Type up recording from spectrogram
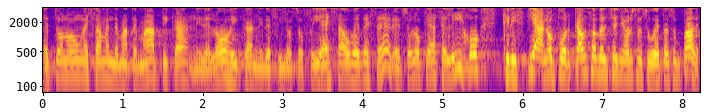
Esto no es un examen de matemática, ni de lógica, ni de filosofía, es a obedecer. Eso es lo que hace el hijo cristiano por causa del Señor se sujeta a su padre.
